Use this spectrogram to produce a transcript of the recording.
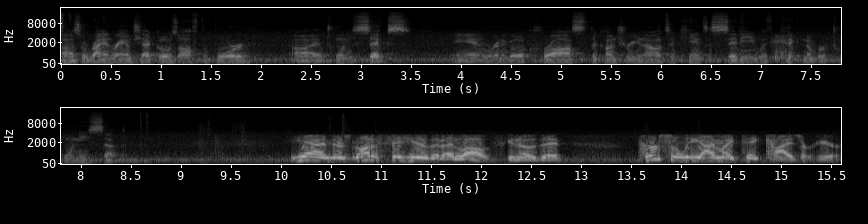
Uh, so Ryan Ramczyk goes off the board uh, at 26, and we're going to go across the country now to Kansas City with pick number 27. Yeah, and there's not a fit here that I love. You know that personally, I might take Kizer here.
